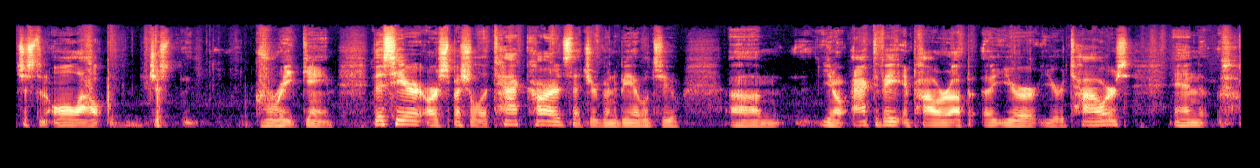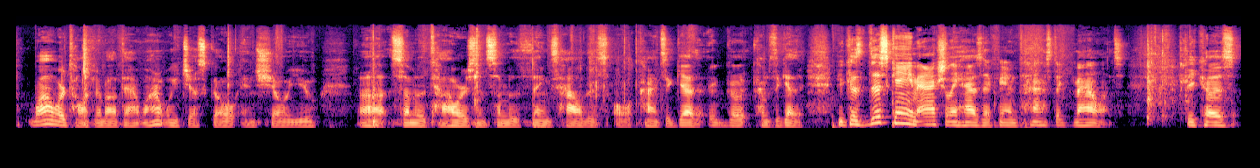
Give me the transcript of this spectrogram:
just an all out, just great game. This here are special attack cards that you're going to be able to um, you know, activate and power up uh, your your towers. And while we're talking about that, why don't we just go and show you uh, some of the towers and some of the things, how this all kinds together go, comes together. Because this game actually has a fantastic balance. Because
